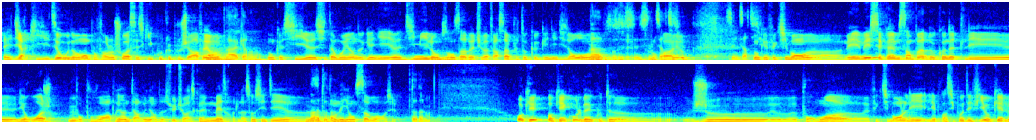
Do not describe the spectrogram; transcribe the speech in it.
J'allais dire qui, au bout d'un moment, pour faire le choix, c'est ce qui coûte le plus cher à faire. Hein. Mmh. Ah, carrément. Donc, si, euh, si tu as moyen de gagner 10 euh, 000 en faisant ça, bah, tu vas faire ça plutôt que gagner 10 euros. Hein. Ah, c'est une, certitude. Donc, effectivement, euh, mais, mais c'est quand même sympa de connaître les, les rouages mmh. pour pouvoir après intervenir dessus. Tu restes quand même maître de la société ah, en ayant ce savoir aussi. Totalement. Ok, ok, cool. Ben écoute, euh, je, euh, pour moi, euh, effectivement, les, principaux défis auxquels,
